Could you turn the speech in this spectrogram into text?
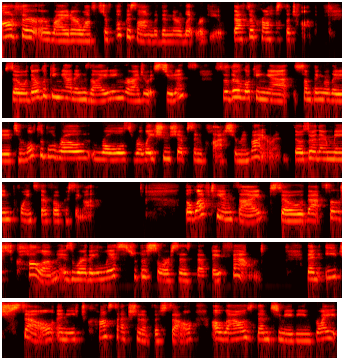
author or writer wants to focus on within their lit review. That's across the top. So they're looking at anxiety in graduate students. So they're looking at something related to multiple ro roles, relationships, and classroom environment. Those are their main points they're focusing on. The left-hand side, so that first column, is where they list the sources that they found. Then each cell and each cross-section of the cell allows them to maybe write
